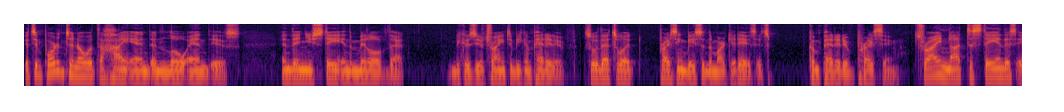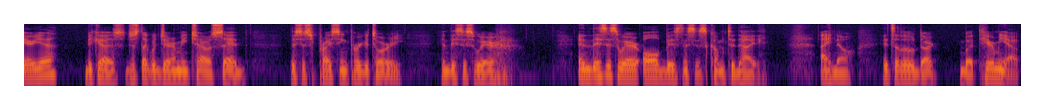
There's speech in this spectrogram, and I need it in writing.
It's important to know what the high end and low end is, and then you stay in the middle of that because you're trying to be competitive. So that's what pricing based on the market is it's competitive pricing. Try not to stay in this area because, just like what Jeremy Chow said, this is pricing purgatory, and this is where. And this is where all businesses come to die. I know, it's a little dark, but hear me out.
